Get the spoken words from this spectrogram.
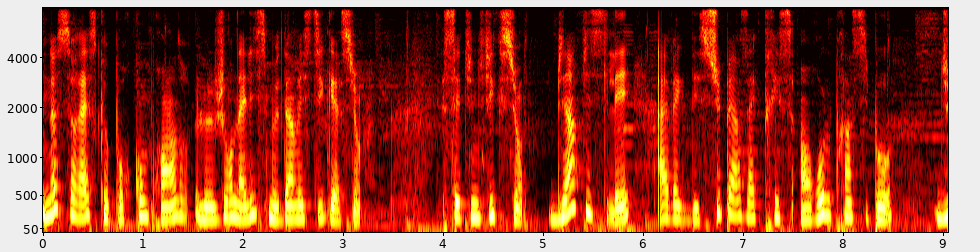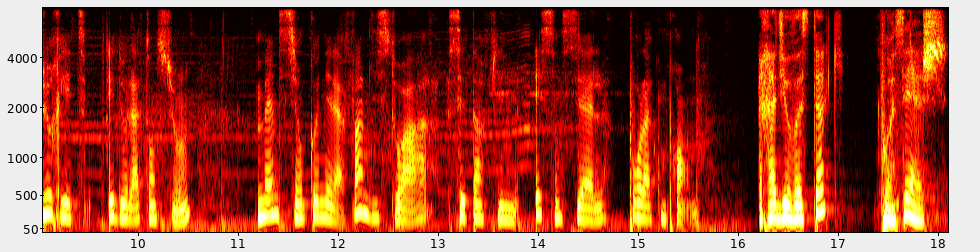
ne serait-ce que pour comprendre le journalisme d'investigation. C'est une fiction bien ficelée avec des super actrices en rôles principaux, du rythme et de l'attention. Même si on connaît la fin de l'histoire, c'est un film essentiel pour la comprendre. radiovostok.ch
